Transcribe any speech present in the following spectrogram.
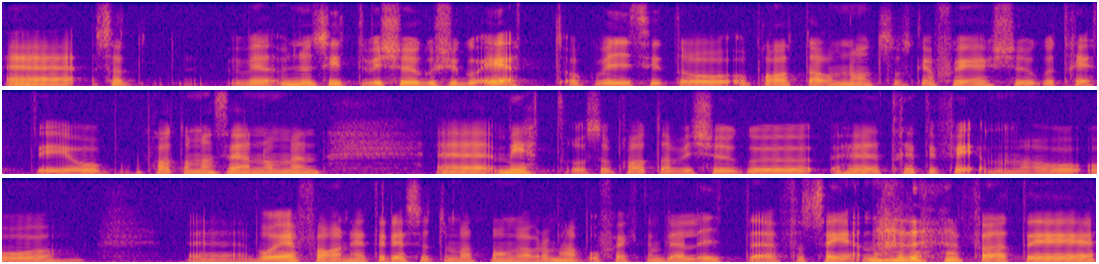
Eh, så att, nu sitter vi 2021 och vi sitter och, och, pratar om något som ska ske 2030 och pratar man sen om en eh, metro så pratar vi 2035 och, och eh, vår erfarenhet är dessutom att många av de här projekten blir lite försenade för att det är,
